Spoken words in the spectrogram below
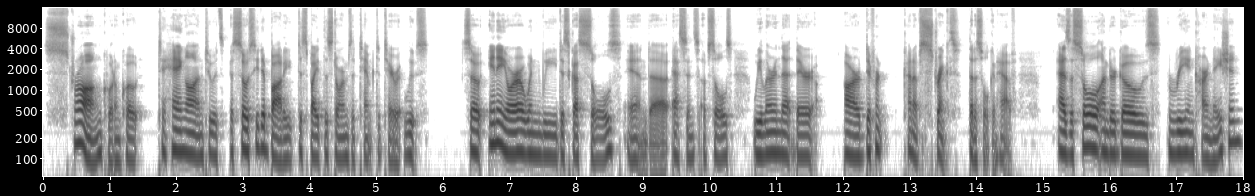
strong, quote unquote, to hang on to its associated body despite the storm's attempt to tear it loose. So, in Eora, when we discuss souls and uh, essence of souls, we learn that there are different kind of strengths that a soul can have. As a soul undergoes reincarnation,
